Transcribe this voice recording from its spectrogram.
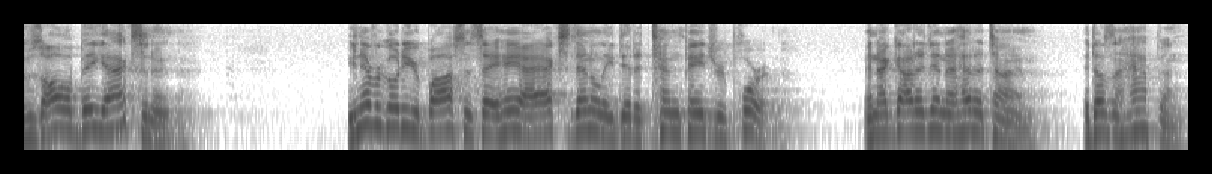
was all a big accident. You never go to your boss and say, hey, I accidentally did a 10 page report and I got it in ahead of time. It doesn't happen.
